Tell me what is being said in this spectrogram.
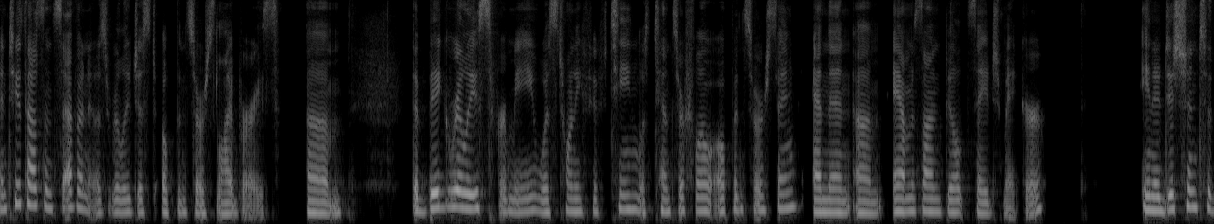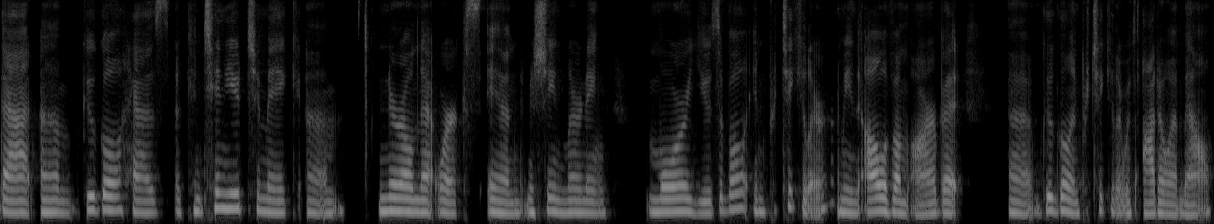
In 2007, it was really just open source libraries. Um, the big release for me was 2015 with TensorFlow open sourcing, and then um, Amazon built SageMaker. In addition to that, um, Google has uh, continued to make um, neural networks and machine learning more usable in particular. I mean, all of them are, but uh, Google in particular with AutoML.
